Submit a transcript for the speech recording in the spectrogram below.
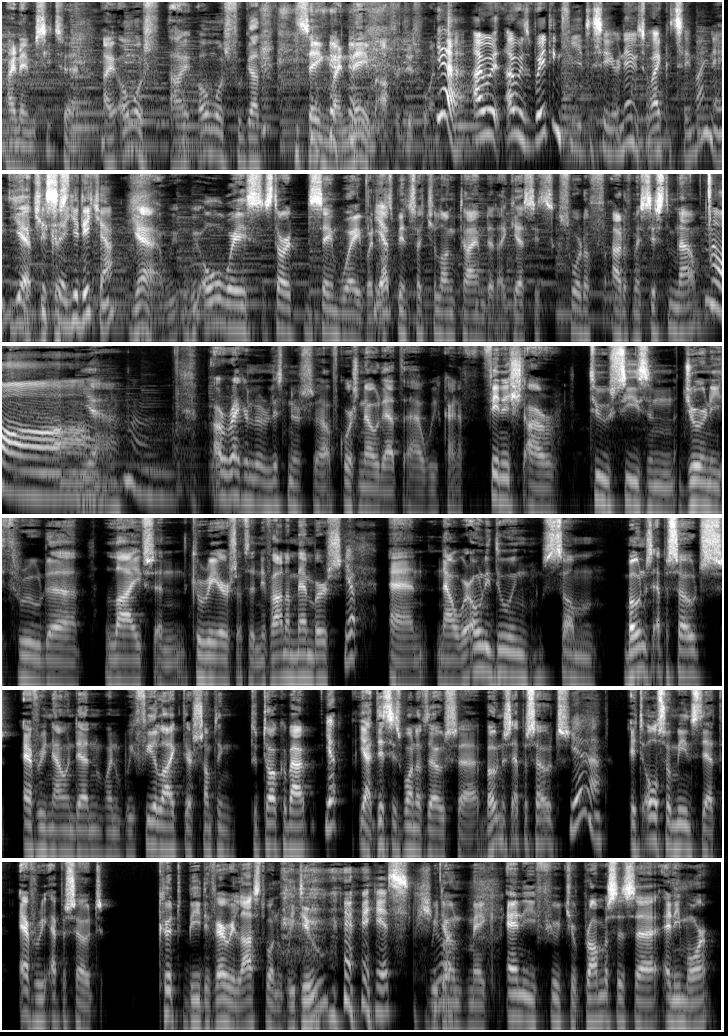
My name is Sietse. I almost, I almost forgot saying my name after this one. Yeah, I I was waiting for you to say your name so I could say my name. Yeah, Which is, uh, because- dit, ja? Yeah, we, we always start the same way, but Yep. it's been such a long time that I guess it's sort of out of my system now. Aww. Yeah. Our regular listeners, uh, of course, know that uh, we've kind of finished our two season journey through the lives and careers of the Nirvana members. Yep. And now we're only doing some bonus episodes every now and then when we feel like there's something to talk about. Yep. Yeah, this is one of those uh, bonus episodes. Yeah. It also means that every episode could be the very last one we do. yes, sure. We don't make any future promises uh, anymore.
